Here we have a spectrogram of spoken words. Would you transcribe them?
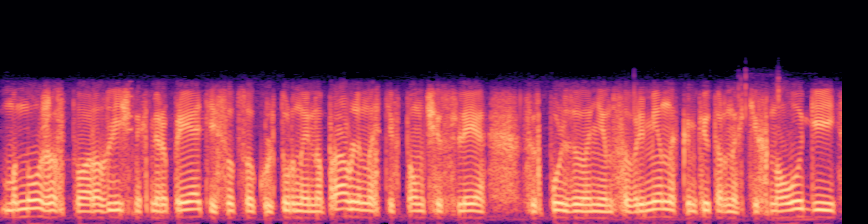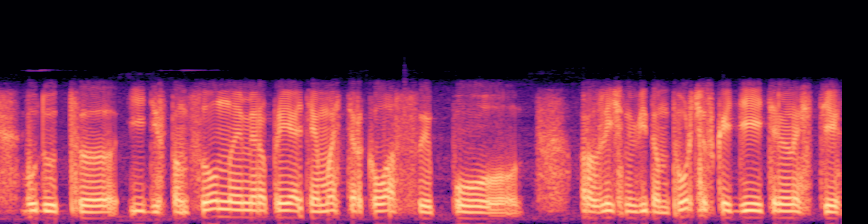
множества различных мероприятий социокультурной направленности, в том числе с использованием современных компьютерных технологий. Будут э, и дистанционные мероприятия, мастер-классы по различным видам творческой деятельности,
